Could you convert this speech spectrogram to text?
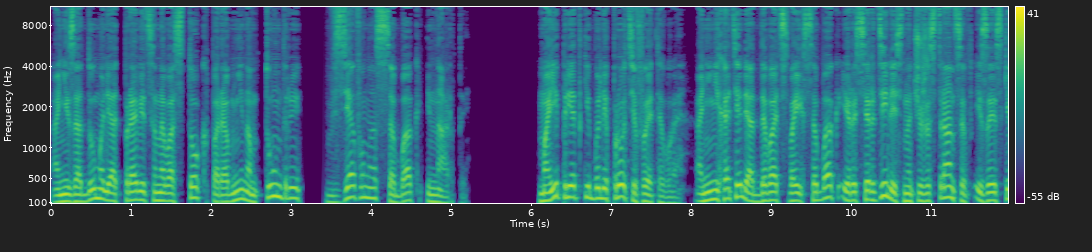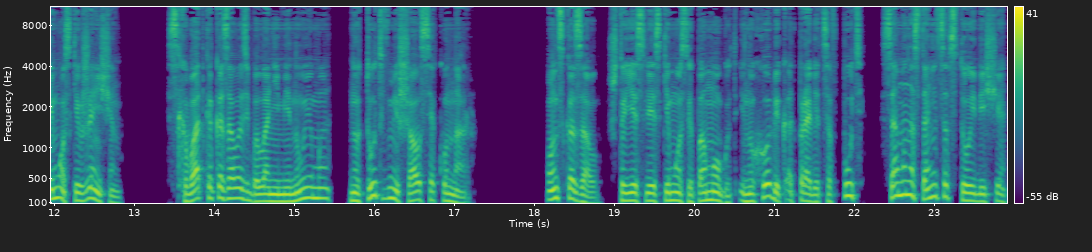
Они задумали отправиться на восток по равнинам тундры, взяв у нас собак и нарты. Мои предки были против этого. Они не хотели отдавать своих собак и рассердились на чужестранцев из-за эскимосских женщин. Схватка, казалось, была неминуема, но тут вмешался Кунар. Он сказал, что если эскимосы помогут Инуховик отправиться в путь, сам он останется в стойбище,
